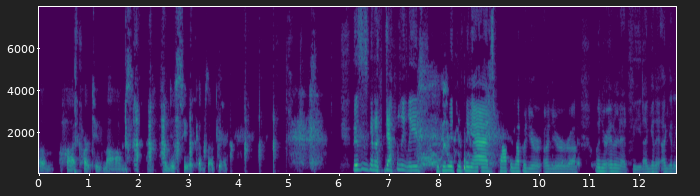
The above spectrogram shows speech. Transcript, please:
um, hot cartoon moms and just see what comes up here this is going to definitely lead to some interesting ads popping up on your on your uh, on your internet feed. I'm gonna I'm gonna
